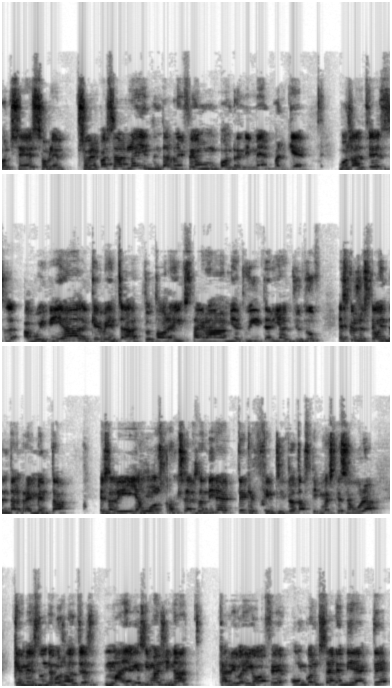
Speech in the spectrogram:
potser sobre, sobrepassar-la i intentar-ne fer un bon rendiment perquè vosaltres avui dia el que veig a tota hora a Instagram i a Twitter i al YouTube és que us esteu intentant reinventar. És a dir, hi ha Sí. molts concerts en directe que fins i tot estic més que segura que més d'un de vosaltres mai hagués imaginat que arribaríeu a fer un concert en directe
